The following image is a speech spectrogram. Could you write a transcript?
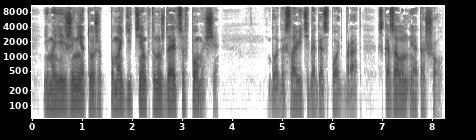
— «и моей жене тоже. Помоги тем, кто нуждается в помощи». «Благослови тебя Господь, брат», — сказал он и отошел.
